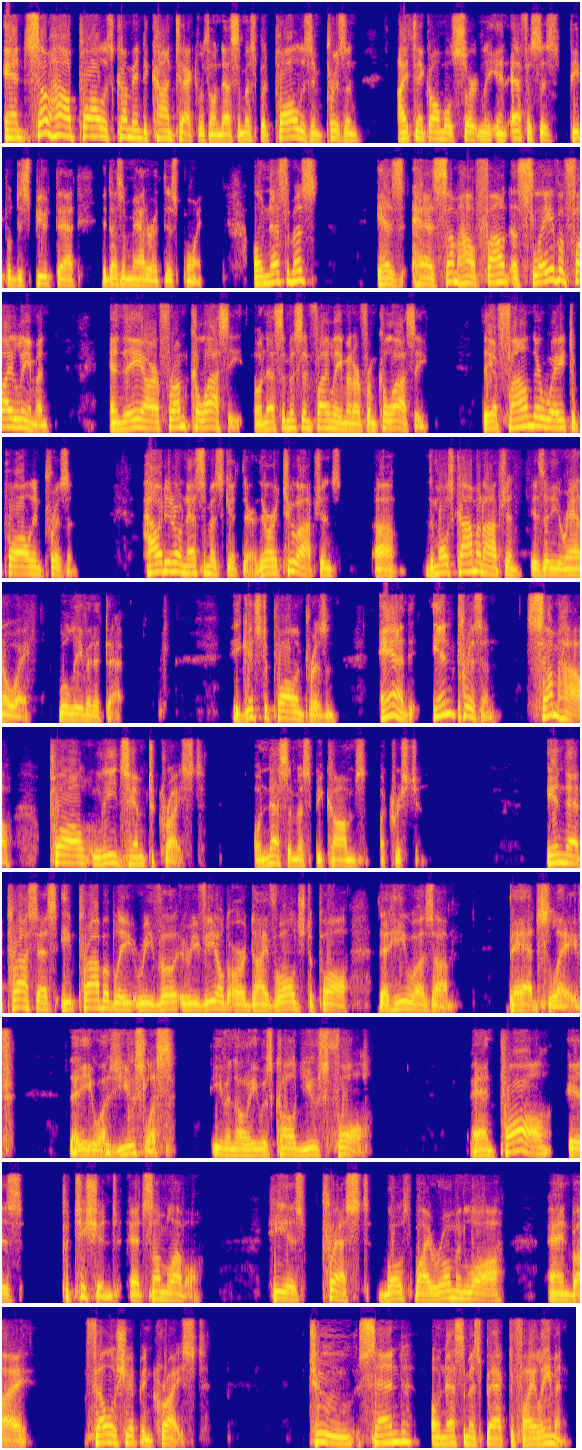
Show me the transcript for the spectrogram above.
And somehow Paul has come into contact with Onesimus, but Paul is in prison, I think almost certainly in Ephesus. People dispute that. It doesn't matter at this point. Onesimus has, has somehow found a slave of Philemon, and they are from Colossae. Onesimus and Philemon are from Colossae. They have found their way to Paul in prison. How did Onesimus get there? There are two options. Uh, the most common option is that he ran away. We'll leave it at that. He gets to Paul in prison, and in prison, somehow, Paul leads him to Christ. Onesimus becomes a Christian. In that process, he probably revo- revealed or divulged to Paul that he was a bad slave, that he was useless, even though he was called useful. And Paul is petitioned at some level. He is pressed both by Roman law and by fellowship in Christ to send Onesimus back to Philemon.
